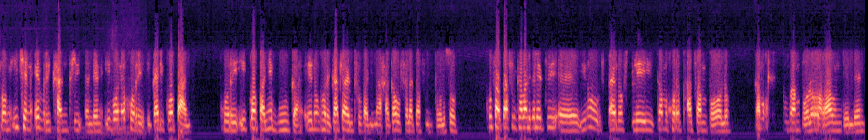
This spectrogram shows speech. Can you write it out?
from each and every country and then e bone gore e ka di kopanya gore e kopanye buka e leng gore ka tla improve dinaga ka ofela fela tsa football. So go South Africa ba lebeletse uh, you know style of play ka mo gore passang bolo ka mo bang bolo around and then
